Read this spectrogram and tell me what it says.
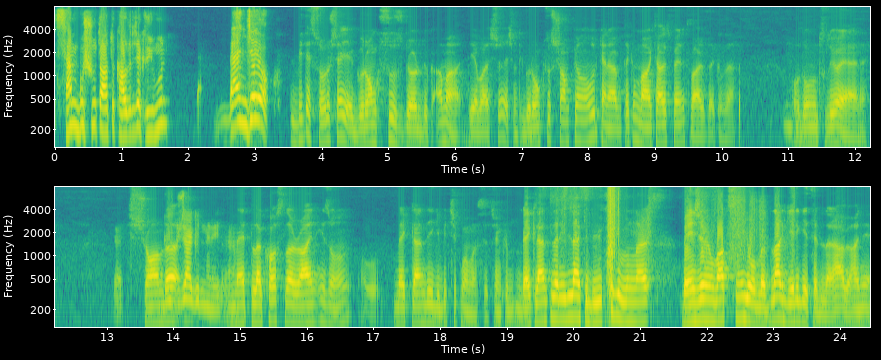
Sen bu shootout'u kaldıracak hücumun bence yok. Bir de soru şey ya, Gronk'suz gördük ama diye başlıyor ya şimdi. Gronk'suz şampiyon olurken abi takım Marcellus Bennett vardı takımda. O da unutuluyor yani. Evet. Şu anda Güzel günleriydi. ya. Matt Lacoste'la Ryan Izzo'nun beklendiği gibi çıkmaması. Çünkü beklentiler illaki büyüktü ki bunlar Benjamin Watson'ı yolladılar, geri getirdiler abi. Hani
